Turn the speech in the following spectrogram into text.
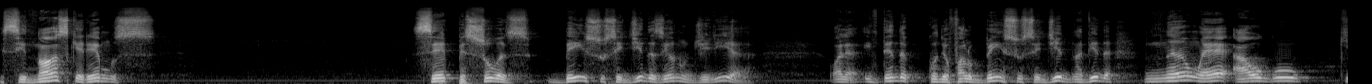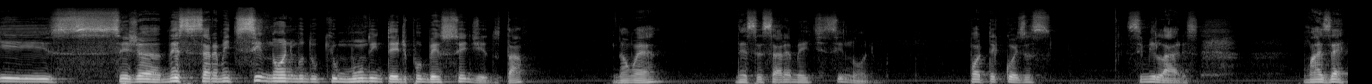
E se nós queremos ser pessoas bem-sucedidas, eu não diria. Olha, entenda quando eu falo bem-sucedido na vida, não é algo que seja necessariamente sinônimo do que o mundo entende por bem-sucedido, tá? Não é necessariamente sinônimo. Pode ter coisas similares, mas é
